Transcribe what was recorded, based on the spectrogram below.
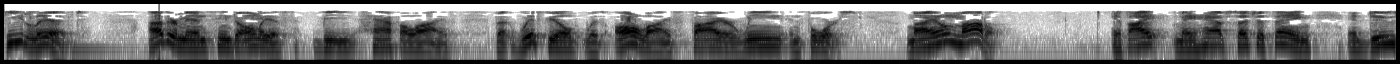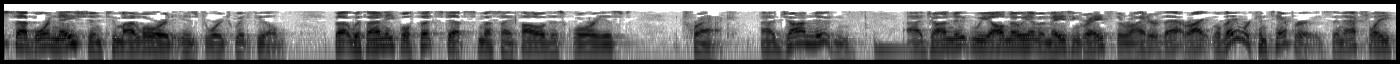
He lived. Other men seem to only be half alive, but Whitefield was all life, fire, wing, and force. My own model, if I may have such a thing and due subordination to my Lord, is George Whitefield. But with unequal footsteps must I follow this glorious track. Uh, John Newton. Uh, John Newton, we all know him, Amazing Grace, the writer of that, right? Well, they were contemporaries and actually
